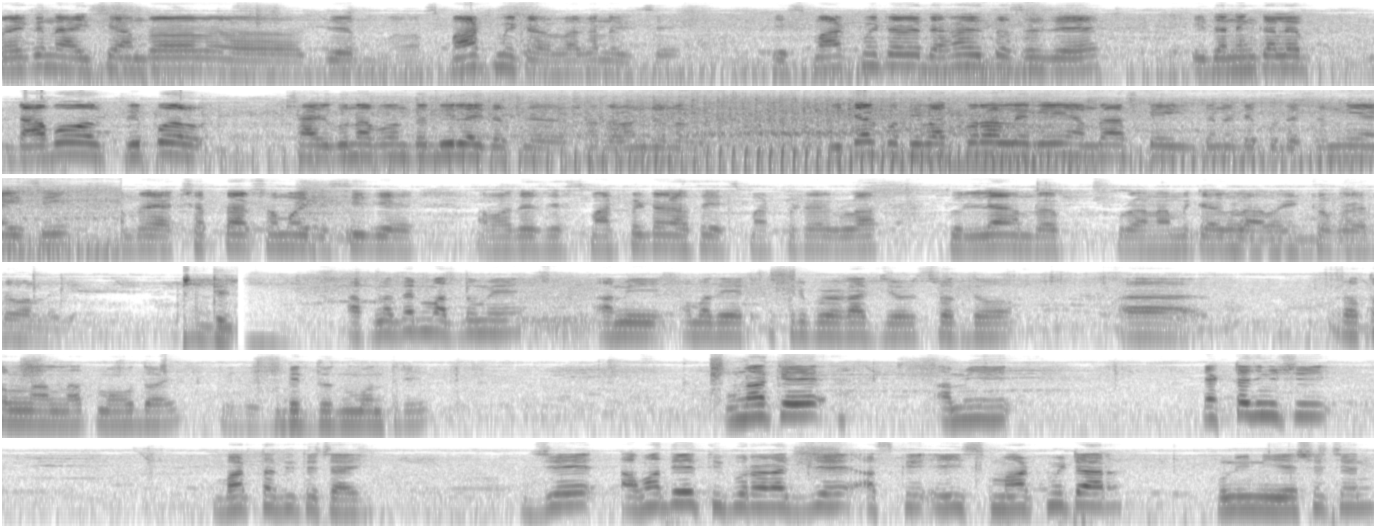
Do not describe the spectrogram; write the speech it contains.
আমরা এখানে আইসি আমরা যে স্মার্ট মিটার লাগানো হয়েছে এই স্মার্ট মিটারে দেখা যাইতেছে যে ইদানিংকালে ডাবল ট্রিপল চার গুণা পর্যন্ত বিল আইতেছে সাধারণ জনগণ। এটার প্রতিবাদ করার লেগেই আমরা আজকে এইখানে ডেপুটেশন নিয়ে আইছি। আমরা এক সপ্তাহ সময় দিচ্ছি যে আমাদের যে স্মার্ট মিটার আছে স্মার্ট মিটারগুলো তুললে আমরা পুরানা মিটারগুলো আবার ইনস্টল করে দেওয়ার লাগে। আপনাদের মাধ্যমে আমি আমাদের ত্রিপুরা রাজ্যের শ্রদ্ধ রতনলাল নাথ মহোদয় বিদ্যুৎ মন্ত্রী ওনাকে আমি একটা জিনিসই বার্তা দিতে চাই, যে আমাদের ত্রিপুরা রাজ্যে আজকে এই স্মার্ট মিটার উনি নিয়ে এসেছেন।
